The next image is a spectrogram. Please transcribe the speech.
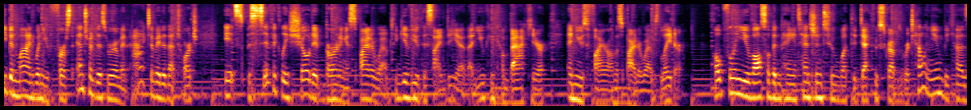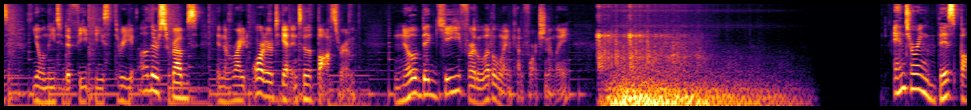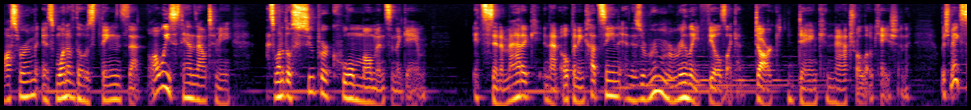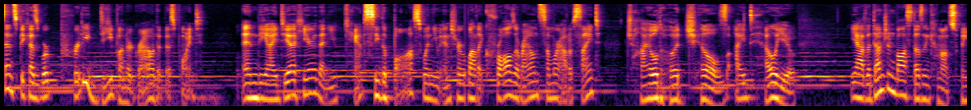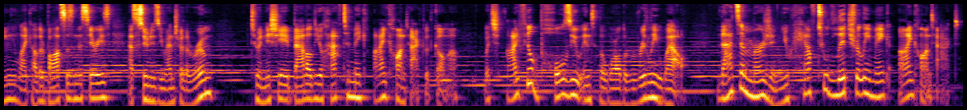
Keep in mind when you first entered this room and activated that torch, it specifically showed it burning a spiderweb to give you this idea that you can come back here and use fire on the spiderwebs later. Hopefully you've also been paying attention to what the Deku Scrubs were telling you because you'll need to defeat these three other scrubs in the right order to get into the boss room. No big key for Little Link, unfortunately. Entering this boss room is one of those things that always stands out to me as one of those super cool moments in the game. It's cinematic in that opening cutscene, and this room really feels like a dark, dank, natural location, which makes sense because we're pretty deep underground at this point. And the idea here that you can't see the boss when you enter while it crawls around somewhere out of sight? Childhood chills, I tell you. Yeah, the dungeon boss doesn't come out swinging like other bosses in the series as soon as you enter the room. To initiate battle, you'll have to make eye contact with Gohma, which I feel pulls you into the world really well. That's immersion, you have to literally make eye contact.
